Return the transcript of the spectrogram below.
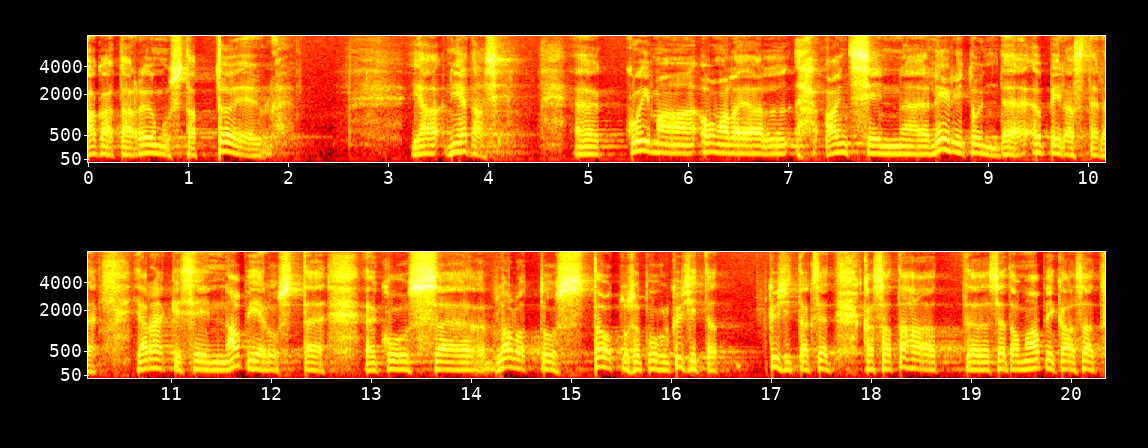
aga ta rõõmustab tõe üle. ja nii edasi. Kui ma omal ajal andsin leeritunde õpilastele ja rääkisin abielust, kus laulatustootuse puhul küsitad, küsitakse, et kas sa tahad seda oma abikaasat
